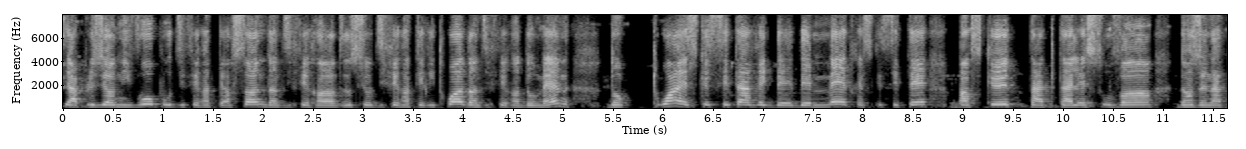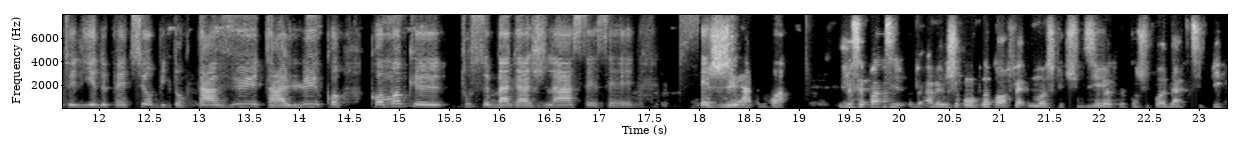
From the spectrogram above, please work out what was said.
c'est à plusieurs niveaux pour différentes personnes, dans différents, sur différents territoires, dans différents domaines. Donc, toi, est-ce que c'était avec des, des maîtres? Est-ce que c'était parce que tu allais souvent dans un atelier de peinture, donc tu as vu, tu as lu, comment que tout ce bagage-là est, venu à toi? je ne sais pas si je comprends parfaitement ce que tu dis hein, quand tu parles d'atypique.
